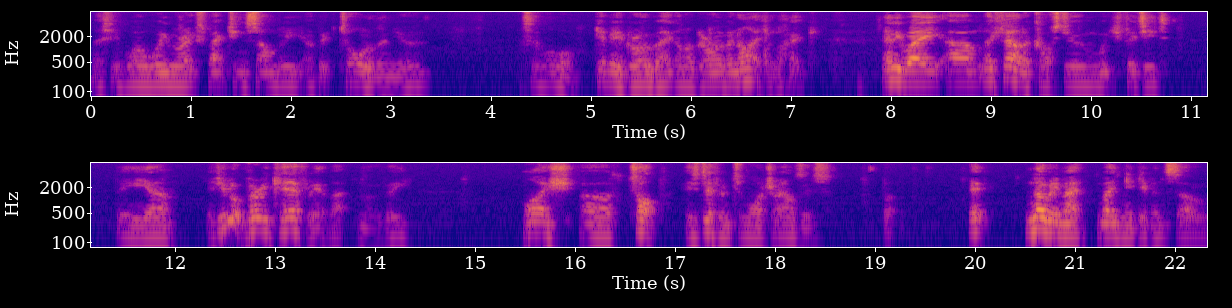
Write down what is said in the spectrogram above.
They said, well, we were expecting somebody a bit taller than you said, well, give me a grow bag and I'll grow overnight if you like. Anyway, um, they found a costume which fitted the, uh, if you look very carefully at that movie, my uh, top is different to my trousers. But it nobody made, made any difference, so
